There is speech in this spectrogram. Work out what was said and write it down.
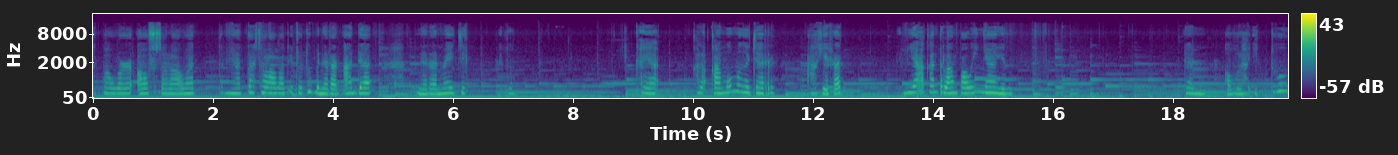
the power of sholawat. Ternyata sholawat itu tuh beneran ada beneran magic gitu. Kayak kalau kamu mengejar akhirat dunia akan terlampauinya gitu dan Allah itu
